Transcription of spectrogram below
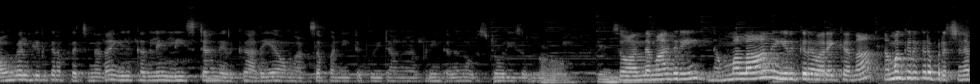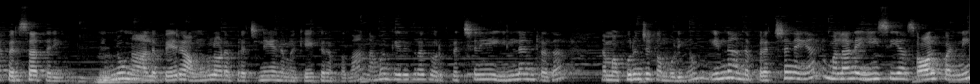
அவங்களுக்கு இருக்கிற பிரச்சனை தான் இருக்கிறதுலே லீஸ்டான்னு இருக்குது அதையே அவங்க அக்செப்ட் பண்ணிட்டு போயிட்டாங்க அப்படின்றதுன்னு ஒரு ஸ்டோரி சொல்லுவாங்க ஸோ அந்த மாதிரி நம்மளால இருக்கிற வரைக்கும் தான் நமக்கு இருக்கிற பிரச்சனை பெருசாக தெரியும். இன்னும் நாலு பேர் அவங்களோட பிரச்சனையை நம்ம கேட்குறப்ப தான் நமக்கு இருக்கிறது ஒரு பிரச்சனையே இல்லைன்றத நம்ம புரிஞ்சுக்க முடியும். இல்லை அந்த பிரச்சனையை நம்மளால் ஈஸியாக சால்வ் பண்ணி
